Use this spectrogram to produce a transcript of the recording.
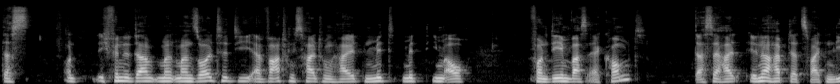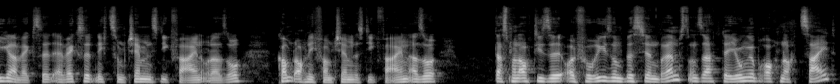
Das, und ich finde, da, man, man sollte die Erwartungshaltung halten mit, mit ihm auch von dem, was er kommt, dass er halt innerhalb der zweiten Liga wechselt. Er wechselt nicht zum Champions League Verein oder so, kommt auch nicht vom Champions League Verein. Also dass man auch diese Euphorie so ein bisschen bremst und sagt, der Junge braucht noch Zeit.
